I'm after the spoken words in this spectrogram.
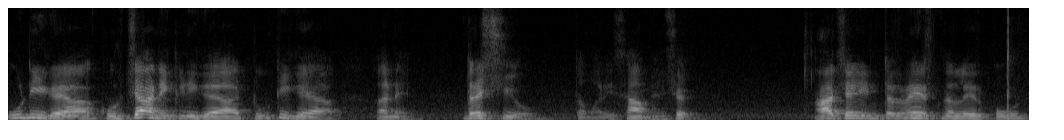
ઉડી ગયા કુર્ચા નીકળી ગયા, તૂટી ગયા અને દ્રશ્યો તમારી સામે છે. આ છે ઇન્ટરનેશનલ એરપોર્ટ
